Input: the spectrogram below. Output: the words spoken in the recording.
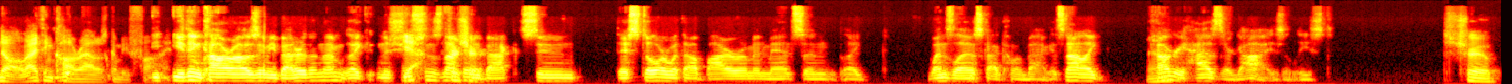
no, I think Colorado's gonna be fine. You think Colorado's gonna be better than them? Like Nichushkin's yeah, not gonna sure. be back soon. They still are without Byram and Manson. Like when's Landeskog coming back? It's not like yeah. Calgary has their guys at least. It's true.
